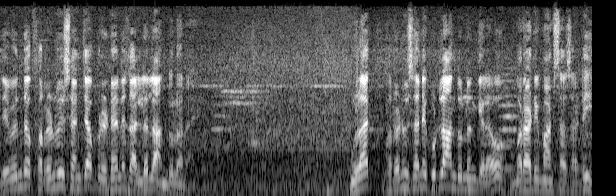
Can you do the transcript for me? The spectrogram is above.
देवेंद्र फडणवीस यांच्या प्रेरणेने चाललेलं आंदोलन आहे. मुळात फडणवीसांनी कुठलं आंदोलन केलं हो मराठी माणसासाठी?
